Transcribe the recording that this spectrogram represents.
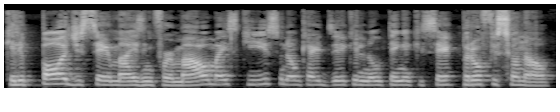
Que ele pode ser mais informal, mas que isso não quer dizer que ele não tenha que ser profissional.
